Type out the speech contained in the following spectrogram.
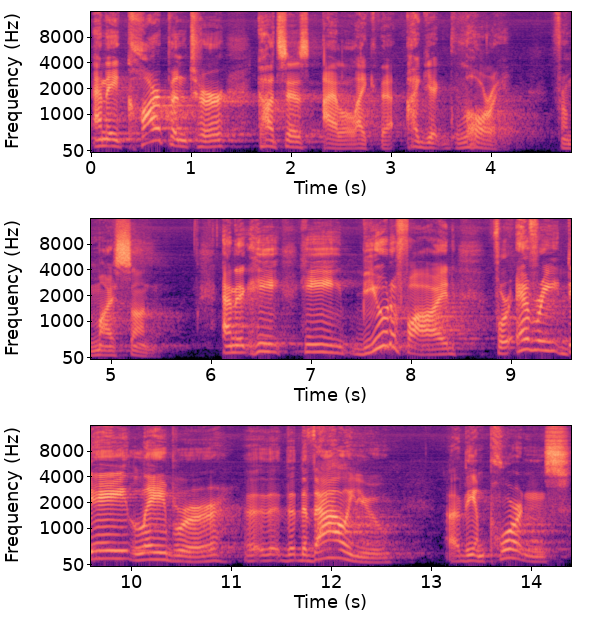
and a carpenter, God says, I like that. I get glory from my son. And it, he, he beautified for everyday laborer, uh, the, the, value, uh, the importance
